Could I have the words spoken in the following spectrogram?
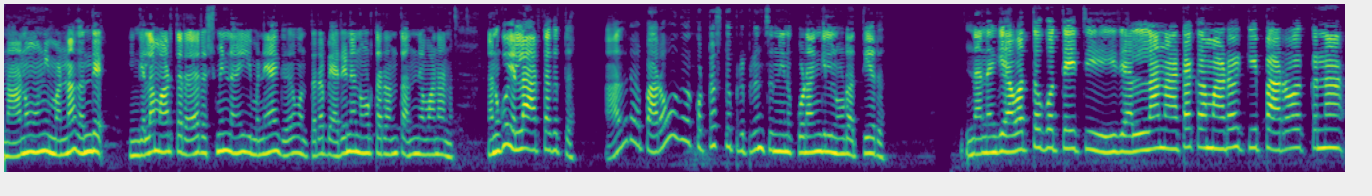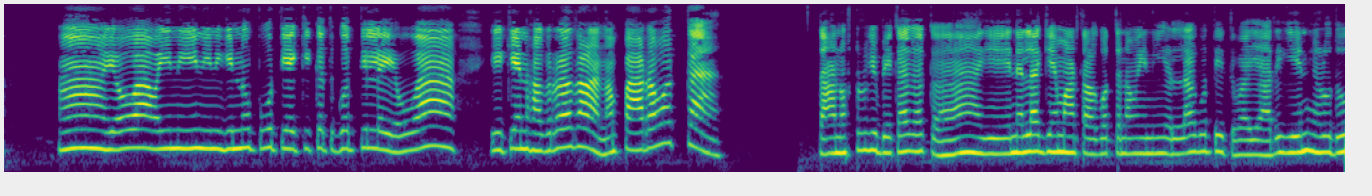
ನಾನು ನಿಮ್ಮ ಅಣ್ಣ ಅಂದೆ ಹಿಂಗೆಲ್ಲ ಮಾಡ್ತಾರೆ ರಶ್ಮಿನ ಈ ಮನ್ಯಾಗ ಒಂಥರ ಬ್ಯಾರೇನ ನೋಡ್ತಾರ ಅಂತ ಅಂದೆವ ನಾನು. ನನಗೂ ಎಲ್ಲ ಅರ್ಥ ಆಗುತ್ತೆ. ಆದ್ರೆ ಪರವಾಗ ಕೊಟ್ಟಷ್ಟು ಪ್ರಿಫರೆನ್ಸ್ ನೀನು ಕೊಡಂಗಿಲ್ಲ ನೋಡು ಅತ್ತಿಯರು. ನನಗೆ ಯಾವತ್ತೂ ಗೊತ್ತೈತಿ, ಇದೆಲ್ಲ ನಾಟಕ ಮಾಡೋಕಿ ಪಾರ್ವಕ್ಕನ. ಯವ್ವ, ವೈನಿ, ನಿನಗಿನ್ನೂ ಪೂರ್ತಿ ಹಕ್ಕಿಕತ್ ಗೊತ್ತಿಲ್ಲ, ಯವ್ವ. ಈಕೇನು ಹಗರದ ನಮ್ಮ ಪಾರವಕ್ಕ. ತಾನಷ್ಟರಿಗೆ ಬೇಕಾಗಕ್ಕ ಏನೆಲ್ಲ ಗೇಮ್ ಆಡ್ತಾಳ ಗೊತ್ತ ಎಲ್ಲ ಗೊತ್ತೈತವ ಯಾರಿಗೆ ಏನು ಹೇಳೋದು?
